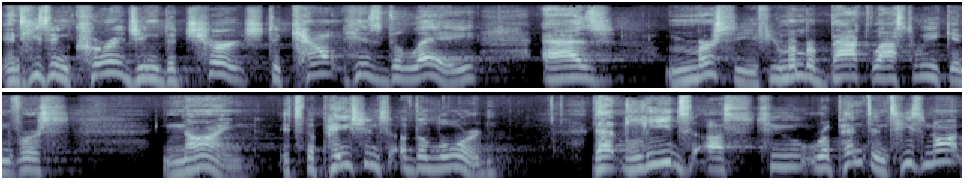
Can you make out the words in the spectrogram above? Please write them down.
And he's encouraging the church to count his delay as mercy. If you remember back last week in verse 9, it's the patience of the Lord that leads us to repentance. He's not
